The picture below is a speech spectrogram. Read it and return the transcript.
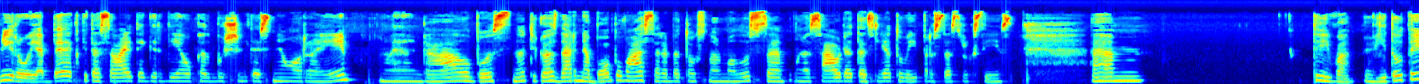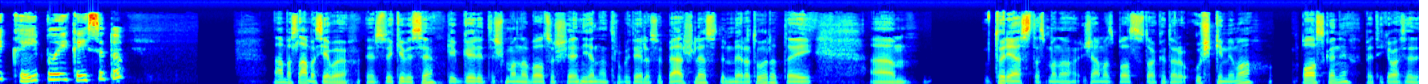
vyrauja. Bet kitą savaitę girdėjau, kad bus šiltesni orai. Gal bus, nu, tikiuosi, dar ne bobų vasara, bet toks normalus saulėtas Lietuvai įprastas rugsėjas. Um, tai va, Vytautai, kaip laikaisi tu? Labas, labas, Jėva ir sveiki visi. Kaip girdite iš mano balso šiandieną truputėlį su peršlės, temperatūra, tai um, turės tas mano žemas balsas tokio dar užkimimo poskonį, bet tikiuosi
